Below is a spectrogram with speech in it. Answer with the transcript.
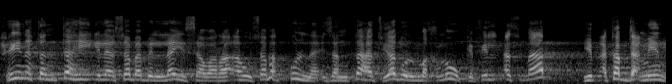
حين تنتهي إلى سبب ليس وراءه سبب قلنا إذا انتهت يد المخلوق في الأسباب يبقى تبدأ مين؟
